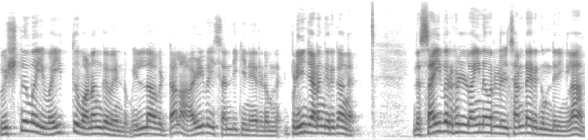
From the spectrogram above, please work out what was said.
விஷ்ணுவை வைத்து வணங்க வேண்டும். இல்லாவிட்டால் அழிவை சந்திக்க நேரிடும்னு இப்படியும் ஜனங்க இருக்காங்க. இந்த சைவர்கள் வைணவர்கள் சண்டை இருக்கும் தெரியுங்களா?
